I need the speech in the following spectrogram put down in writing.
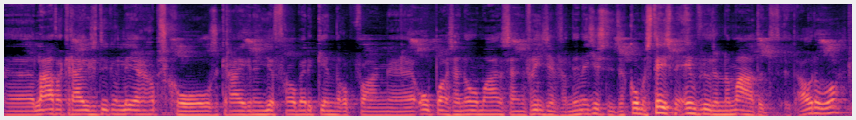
Uh, later krijgen ze natuurlijk een leraar op school, ze krijgen een juffrouw bij de kinderopvang, uh, opa's en oma's zijn vriendjes en vriendinnetjes. Dus er komen steeds meer invloeden naarmate het, ouder wordt.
